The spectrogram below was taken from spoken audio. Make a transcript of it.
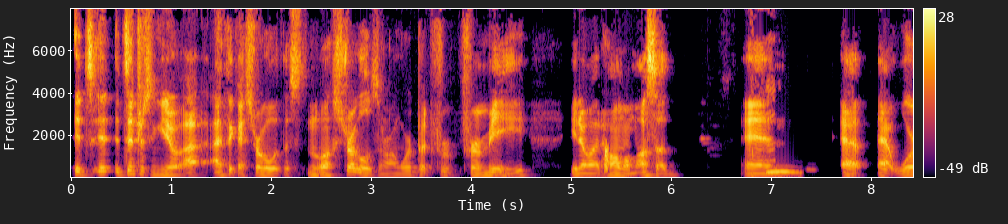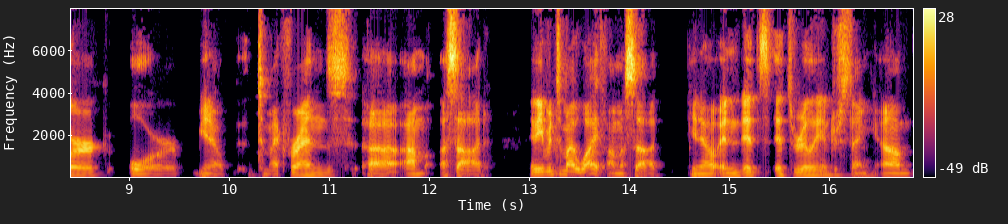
it's it, it's interesting. You know, I, I think I struggle with this. Well, struggle is the wrong word, but for for me, you know, at home I'm Asad, and mm. at at work or you know to my friends, uh, I'm Assad and even to my wife, I'm Assad. You know, and it's it's really interesting. Um,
